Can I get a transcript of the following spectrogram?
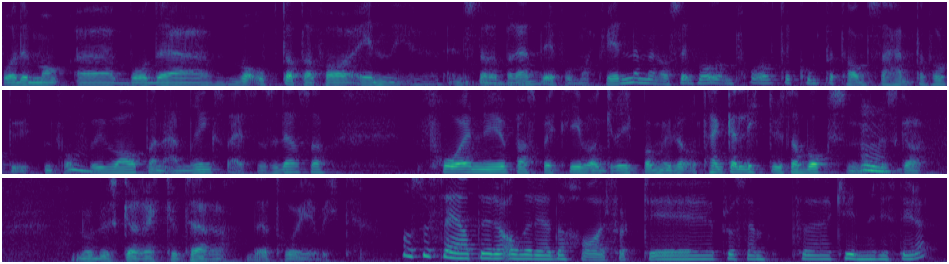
både, eh, både Var opptatt av å få inn en større bredde i form av kvinner, men også i forhold, til kompetanse. Hente folk utenfor. For vi var på en endringsreise. Så det å altså få inn nye perspektiver, gripe muligheter og tenke litt ut av boksen når, du skal, når du skal rekruttere, det tror jeg er viktig. Og så ser jeg at dere allerede har 40% kvinner i styret.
